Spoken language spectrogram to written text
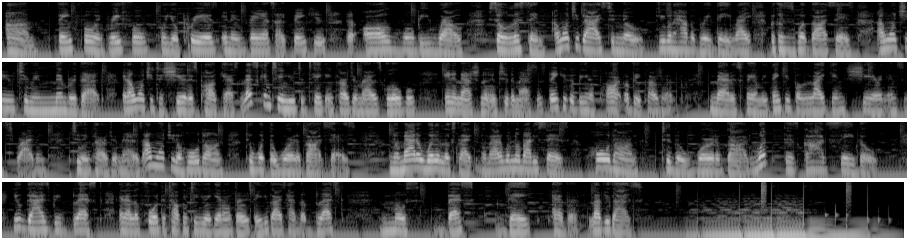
Um, thankful and grateful for your prayers in advance. I thank you that all will be well. So, listen, I want you guys to know you're going to have a great day, right? Because it's what God says. I want you to remember that. And I want you to share this podcast. Let's continue to take Encouragement Matters Global, International into the masses. Thank you for being a part of the Encouragement Matters family. Thank you for liking, sharing, and subscribing to Encouragement Matters. I want you to hold on to what the Word of God says. No matter what it looks like, no matter what nobody says, hold on to the Word of God. What does God say though? You guys be blessed, and I look forward to talking to you again on Thursday. You guys have the blessed, most best day ever. Love you guys.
